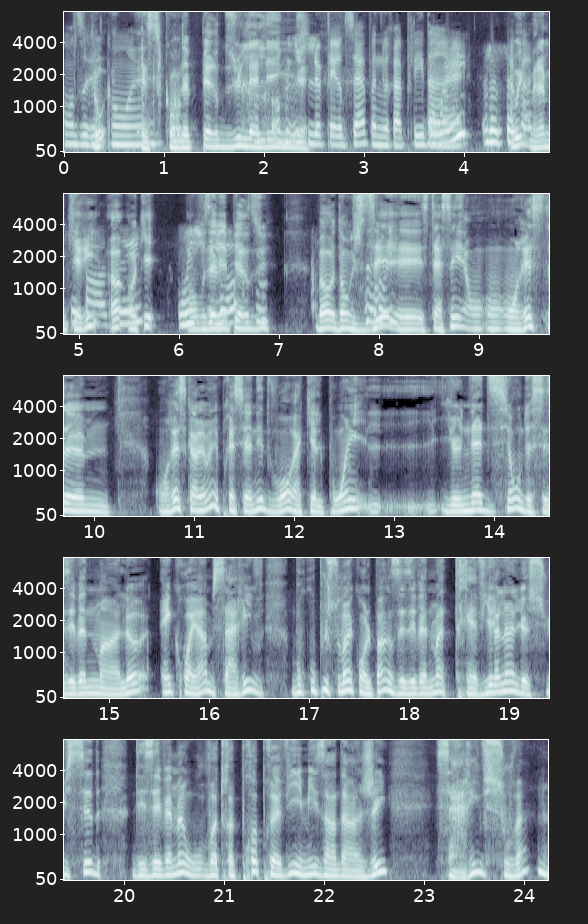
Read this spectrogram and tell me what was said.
On dirait oh, qu'on. Euh, est-ce qu'on a perdu la ligne? Je l'ai perdu, elle peut nous rappeler dans. Oui, je sais oui Mme Kerry. Ah, OK. on vous avait perdu. Bon, donc je disais, euh, c'est assez, on, reste, euh, on reste quand même impressionné de voir à quel point il y a une addition de ces événements-là incroyable. Ça arrive beaucoup plus souvent qu'on le pense, des événements très violents, le suicide, des événements où votre propre vie est mise en danger. Ça arrive souvent. Là?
